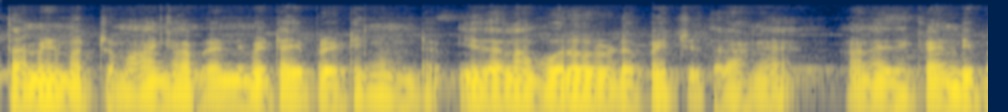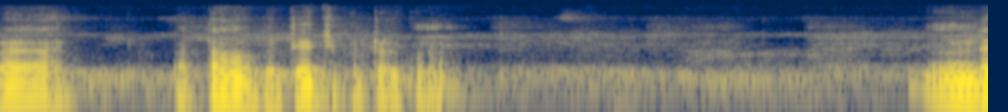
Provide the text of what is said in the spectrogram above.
தமிழ் மற்றும் ஆங்கிலம் ரெண்டுமே டைப்ரைட்டிங்கும் உண்டு. இதெல்லாம் ஒரு வருட பயிற்சி தராங்க. ஆனால் இது கண்டிப்பாக பத்தாம் வகுப்பு தேர்ச்சி பெற்றிருக்கணும். இந்த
